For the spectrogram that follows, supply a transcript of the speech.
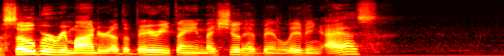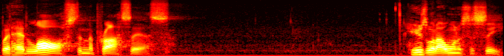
A sober reminder of the very thing they should have been living as, but had lost in the process. Here's what I want us to see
